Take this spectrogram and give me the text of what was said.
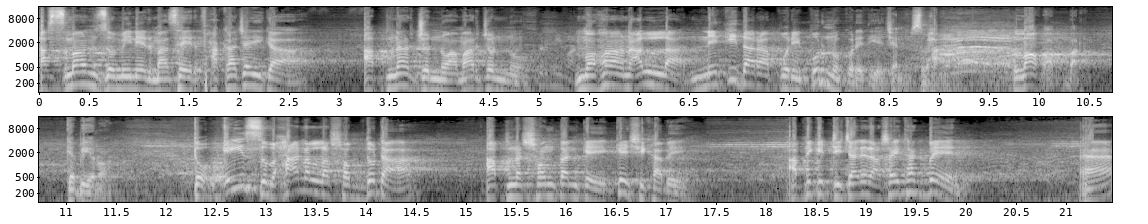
আসমান জমিনের মাঝের ফাঁকা জায়গা আপনার জন্য, আমার জন্য মহান আল্লাহ নেকি দ্বারা পরিপূর্ণ করে দিয়েছেন। আকবার, কবির। তো এই সুবহান আল্লাহ শব্দটা আপনার সন্তানকে কে শিখাবে? আপনি কি টিচারের আশায় থাকবেন? হ্যাঁ?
